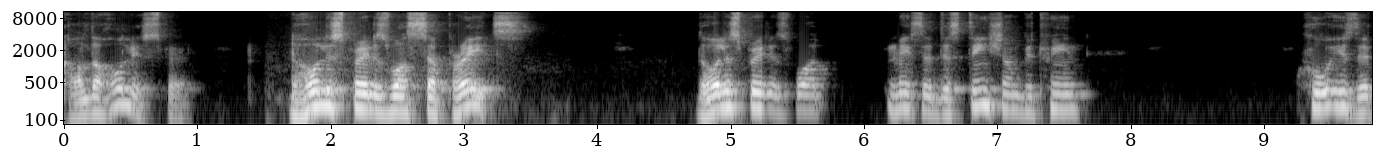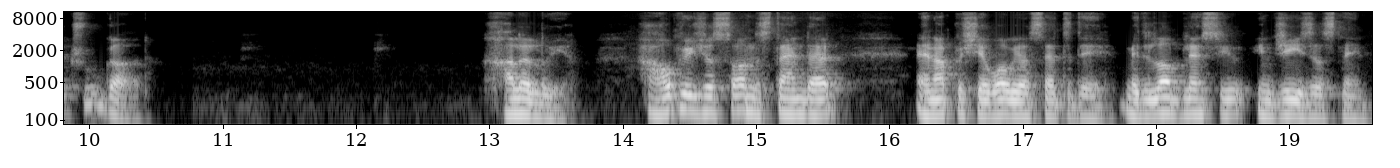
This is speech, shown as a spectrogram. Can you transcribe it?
called the Holy Spirit. The Holy Spirit is what separates. The Holy Spirit is what makes a distinction between who is the true God. Hallelujah. I hope you just understand that and appreciate what we have said today. May the Lord bless you in Jesus' name.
